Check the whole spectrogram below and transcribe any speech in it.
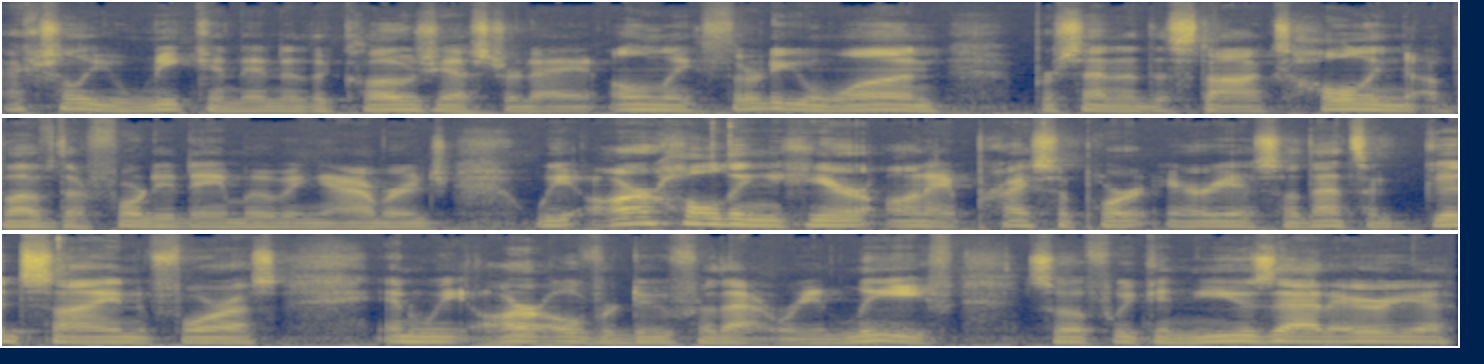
actually weakened into the close yesterday. Only 31% of the stocks holding above their 40 day moving average. We are holding here on a price support area, so that's a good sign for us. And we are overdue for that relief. So if we can use that area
